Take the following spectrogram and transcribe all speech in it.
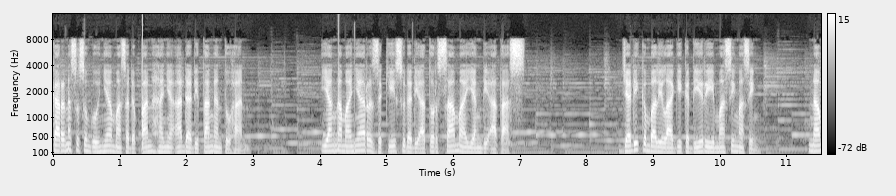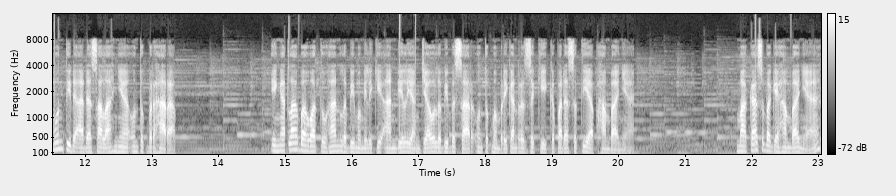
Karena sesungguhnya masa depan hanya ada di tangan Tuhan. Yang namanya rezeki sudah diatur sama yang di atas. Jadi kembali lagi ke diri masing-masing. Namun tidak ada salahnya untuk berharap. Ingatlah bahwa Tuhan lebih memiliki andil yang jauh lebih besar untuk memberikan rezeki kepada setiap hambanya. Maka sebagai hambanya,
